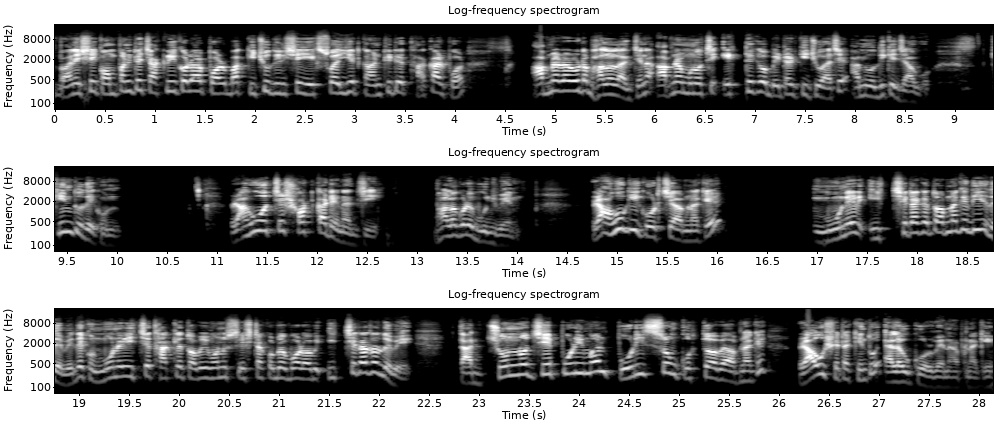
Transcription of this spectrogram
মানে সেই কোম্পানিতে চাকরি করার পর বা কিছুদিন সেই এক্স ওয়াই জেড কান্ট্রিতে থাকার পর, আপনার আর ওটা ভালো লাগছে না। আপনার মনে হচ্ছে এর থেকেও বেটার কিছু আছে, আমি ওদিকে যাব। কিন্তু দেখুন, রাহু হচ্ছে শর্টকাট এনার্জি ভালো করে বুঝবেন। রাহু কি করছে আপনাকে? মনের ইচ্ছেটাকে তো আপনাকে দিয়ে দেবে। দেখুন, মনের ইচ্ছে থাকলে তবেই মানুষ চেষ্টা করবে, বড় হবে। ইচ্ছেটা তো দেবে। তার জন্য যে পরিমাণ পরিশ্রম করতে হবে আপনাকে রাহু সেটা কিন্তু অ্যালাউ করবে না আপনাকে।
